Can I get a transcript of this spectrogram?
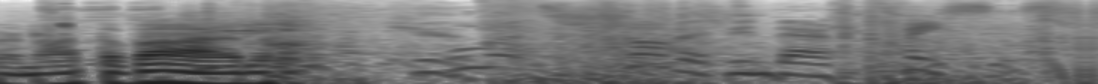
They're not the vibe. Let's shove it in their faces.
